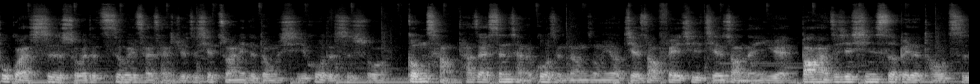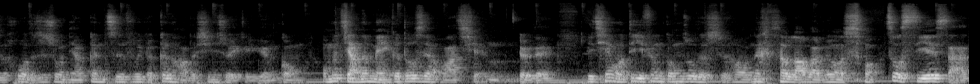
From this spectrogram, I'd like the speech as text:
不管是所谓的智慧财产学这些专利的东西，或者是说工厂它在生产的过程当中要减少废气、减少能源，包含这些新设备的投资，或者是说你要更支付一个更好的薪水给员工，我们讲的每一个都是要花钱，对不对？以前我第一份工作的时候，那个时候老板跟我说，做 CSR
